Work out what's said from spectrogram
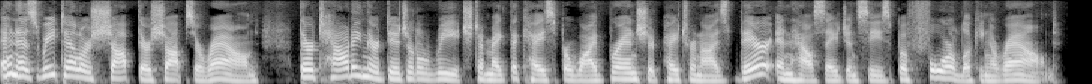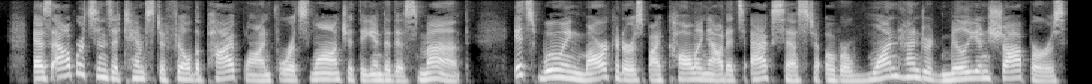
And as retailers shop their shops around, they're touting their digital reach to make the case for why brands should patronize their in house agencies before looking around. As Albertsons attempts to fill the pipeline for its launch at the end of this month, it's wooing marketers by calling out its access to over 100 million shoppers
